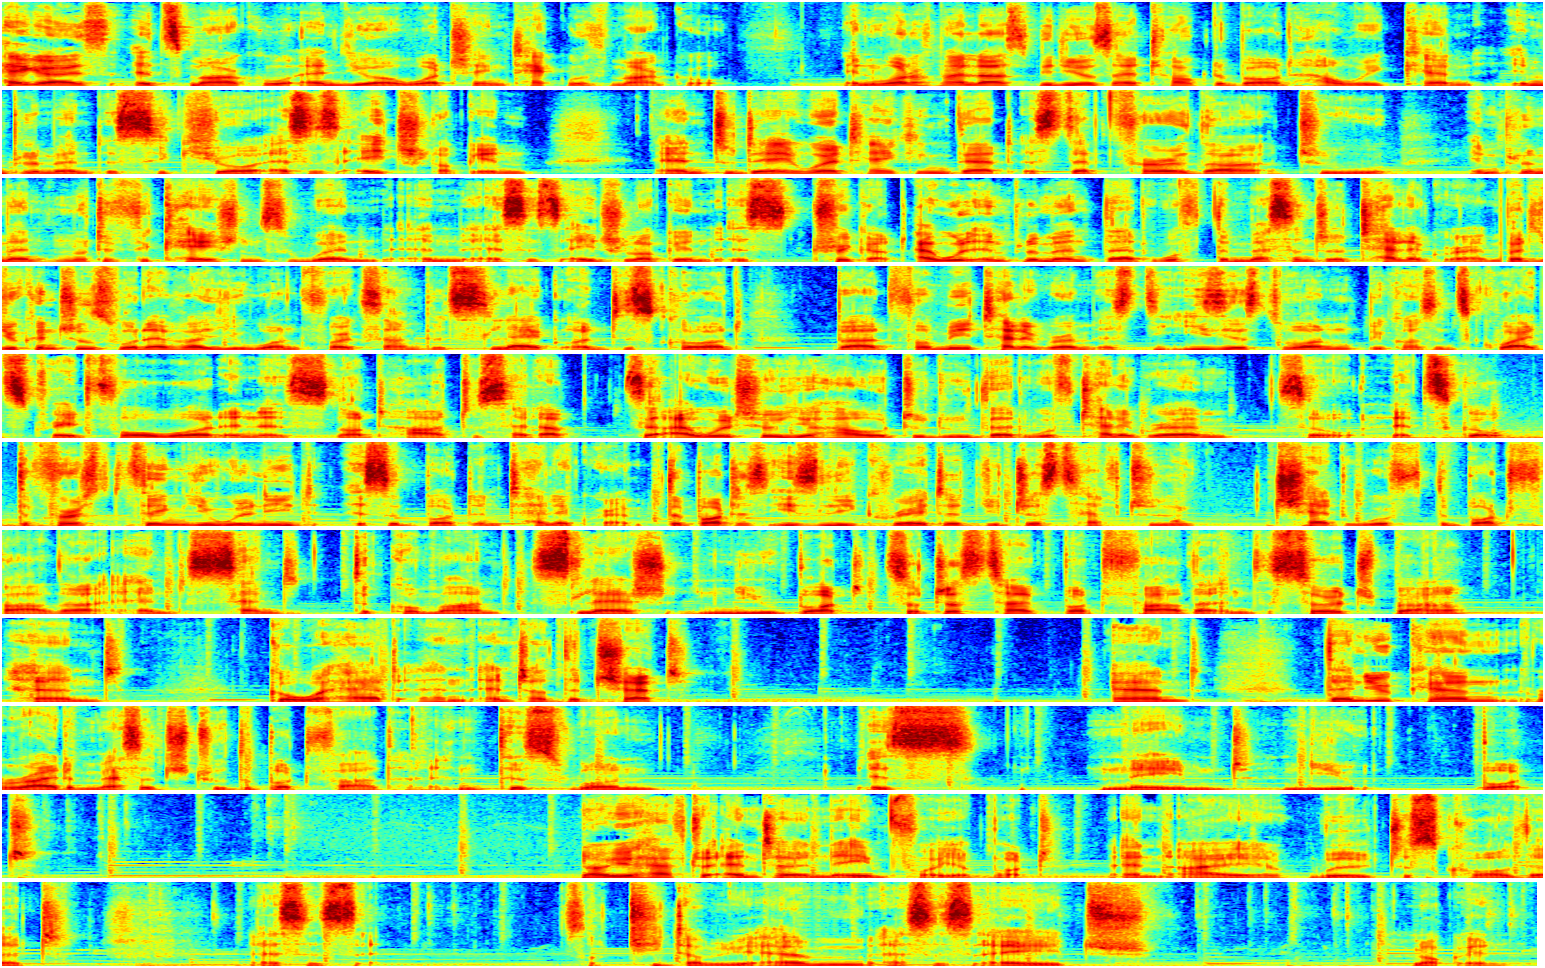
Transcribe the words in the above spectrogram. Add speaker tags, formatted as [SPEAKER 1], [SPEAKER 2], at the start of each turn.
[SPEAKER 1] Hey guys, it's Marco and you are watching Tech with Marco. In one of my last videos I talked about how we can implement a secure SSH login and today we're taking that a step further to implement notifications when an SSH login is triggered. I will implement that with the messenger Telegram, but you can choose whatever you want, for example Slack or Discord but for me, Telegram is the easiest one because it's quite straightforward and it's not hard to set up. So I will show you how to do that with Telegram. So let's go. The first thing you will need is a bot in Telegram. The bot is easily created. You just have to chat with the bot father and send the command slash new bot. So just type bot father in the search bar and go ahead and enter the chat. And then you can write a message to the bot father. And this one is named new bot. Now you have to enter a name for your bot and I will just call that SS so TWM SSH login.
